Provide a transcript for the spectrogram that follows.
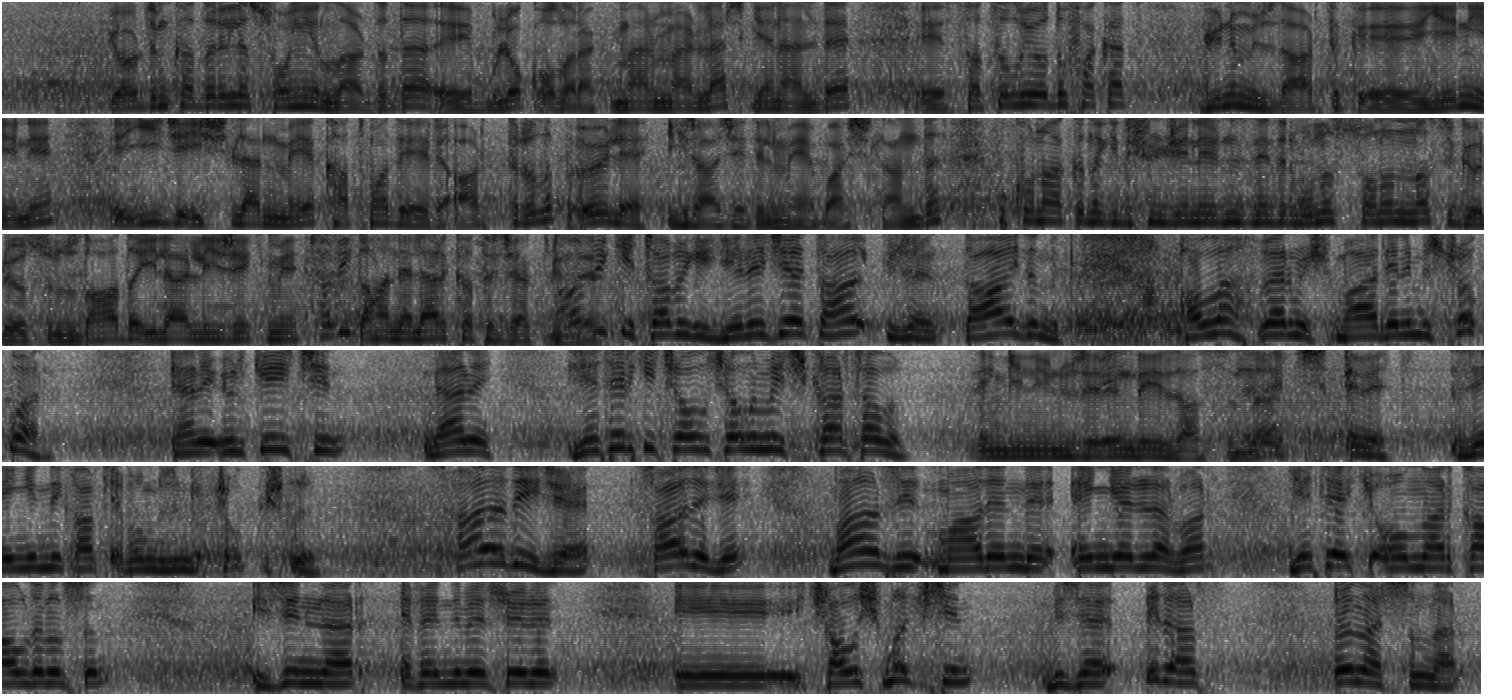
Gördüğüm kadarıyla son yıllarda da e, blok olarak mermerler genelde e, satılıyordu fakat günümüzde artık e, yeni yeni e, iyice işlenmeye, katma değeri arttırılıp öyle ihraç edilmeye başlandı. Bu konu hakkındaki düşünceleriniz nedir? Bunun sonunu nasıl görüyorsunuz? Daha da ilerleyecek mi? Tabii ki. Daha neler katacak bize? Tabii ki tabii ki geleceğe daha güzel, daha aydınlık. Allah vermiş. Madenimiz çok var. Yani ülke için yani yeter ki çalışalım ve çıkartalım. Zenginliğin üzerindeyiz aslında. Evet, evet. Zenginlik altyapımız çok güçlü. Sadece, sadece bazı madende engeller var. Yeter ki onlar kaldırılsın. İzinler, efendime söyleyin, eee, çalışmak için bize biraz ön açsınlar.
